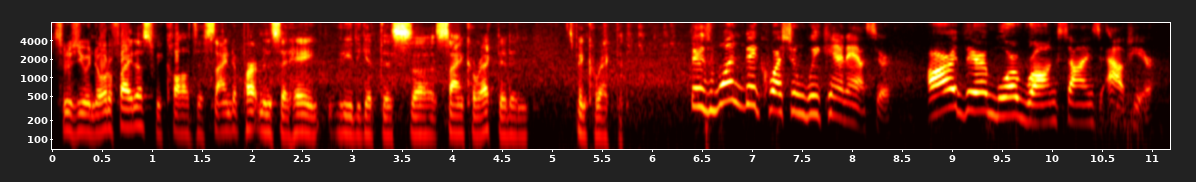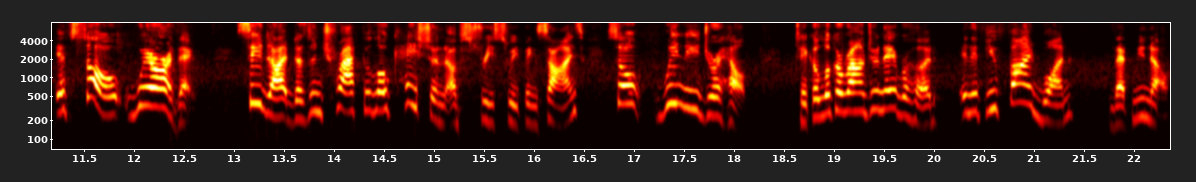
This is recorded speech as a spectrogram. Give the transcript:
As soon as you notified us, we called the sign department and said, hey, we need to get this uh, sign corrected, and it's been corrected. There's one big question we can't answer. Are there more wrong signs out here? If so, where are they? CDOT doesn't track the location of street sweeping signs, so we need your help. Take a look around your neighborhood, and if you find one, let me know.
